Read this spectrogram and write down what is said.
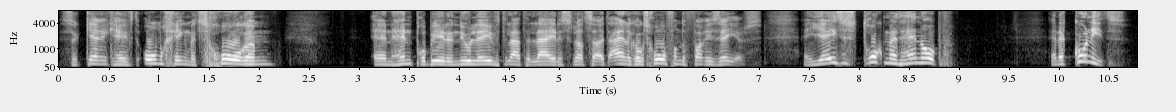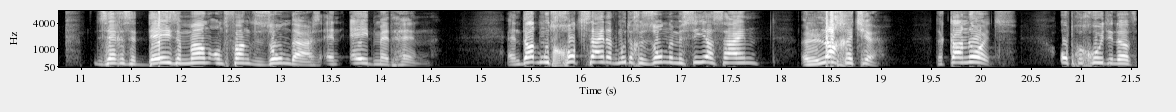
zijn kerk heeft omging met schoren en hen probeerde een nieuw leven te laten leiden, zodat ze uiteindelijk ook school van de fariseërs. En Jezus trok met hen op. En dat kon niet. Dan zeggen ze, deze man ontvangt zondaars en eet met hen. En dat moet God zijn, dat moet een gezonde Messias zijn. Een lachertje. Dat kan nooit. Opgegroeid in dat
